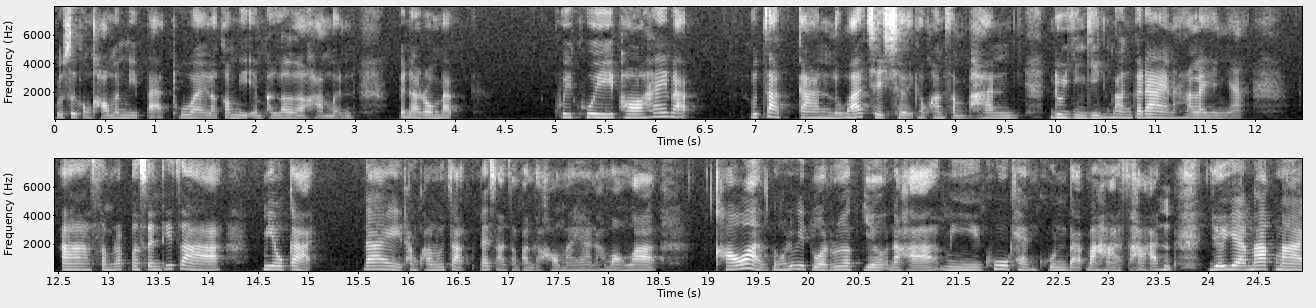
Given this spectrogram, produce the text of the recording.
รู้สึกของเขามันมี 8 ถ้วย แล้วก็มี Emperor อะค่ะ เหมือนเป็นอารมณ์แบบคุยๆ พอให้แบบรู้จักกันหรือว่าเฉยๆ กับความสัมพันธ์ ดูหยิ่งๆ บ้างก็ได้นะ อะไรอย่างเงี้ยสำหรับเปอร์เซ็นต์ที่จะ มีโอกาสได้ทำความรู้จักได้สารสัมพันธ์กับเขาไหมอะนะมองว่าเขาอาจจะเป็นคนที่มีตัวเลือกเยอะนะคะ มีคู่แข่งคุณแบบมหาศาลเยอะแยะมากมาย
